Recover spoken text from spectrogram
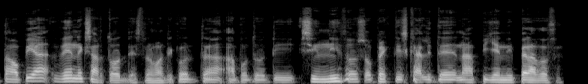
Τα οποία δεν εξαρτώνται στην πραγματικότητα από το ότι συνήθως ο παίκτης καλείται να πηγαίνει πέρα δόθε.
